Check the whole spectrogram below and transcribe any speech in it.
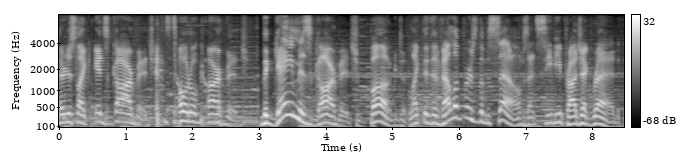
They're just like, it's garbage. It's total garbage. The game is garbage, bugged, like the developers themselves at CD Projekt Red.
